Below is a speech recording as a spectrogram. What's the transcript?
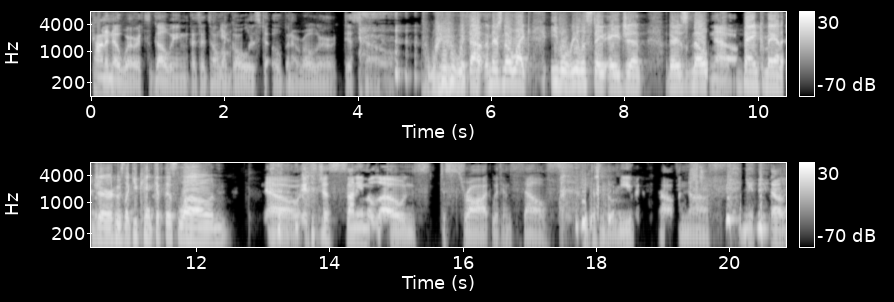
kind of know where it's going because its only yeah. goal is to open a roller disco. without and there's no like evil real estate agent there's no, no bank manager who's like you can't get this loan no it's just sonny malone's distraught with himself he doesn't believe in himself enough so,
